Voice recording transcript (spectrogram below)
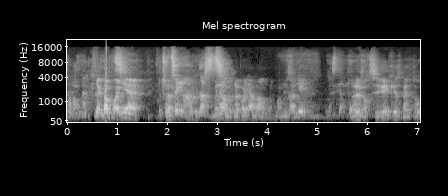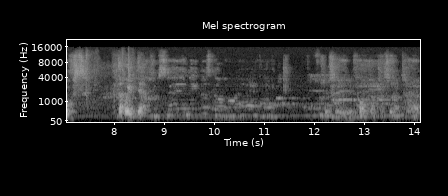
Normalement, Je l'ai comme poigné tu le tires en. Mais non, je l'ai poigné à la bande, là. M'en ai Ok. Mais c'était pas, Là, je vais retirer Chris ben trop. c'est- c'était pas évident. Ça, c'est fort, j'appelle ça naturel.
